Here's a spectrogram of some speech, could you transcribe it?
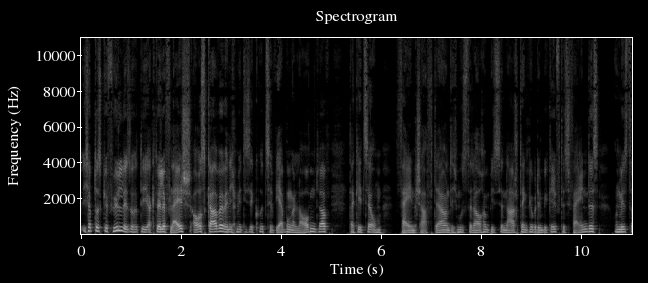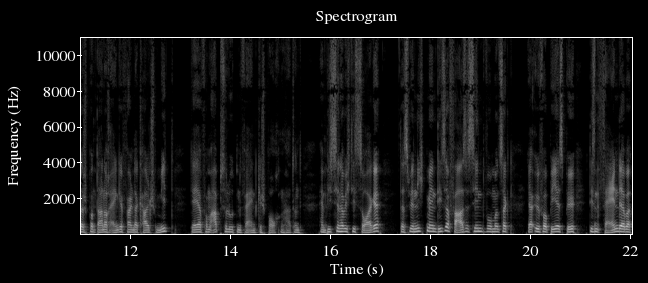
ich habe das Gefühl, also die aktuelle Fleischausgabe, wenn ich mir diese kurze Werbung erlauben darf, da geht's ja um Feindschaft, ja, und ich musste da auch ein bisschen nachdenken über den Begriff des Feindes und mir ist da spontan auch eingefallen, der Karl Schmidt, der ja vom absoluten Feind gesprochen hat. Und ein bisschen habe ich die Sorge, dass wir nicht mehr in dieser Phase sind, wo man sagt, ja, ÖVP, SPÖ, die sind Feinde, aber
